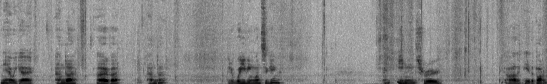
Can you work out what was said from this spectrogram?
Now we go under, over, under bit of weaving once again and in through the eyelet near the bottom.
